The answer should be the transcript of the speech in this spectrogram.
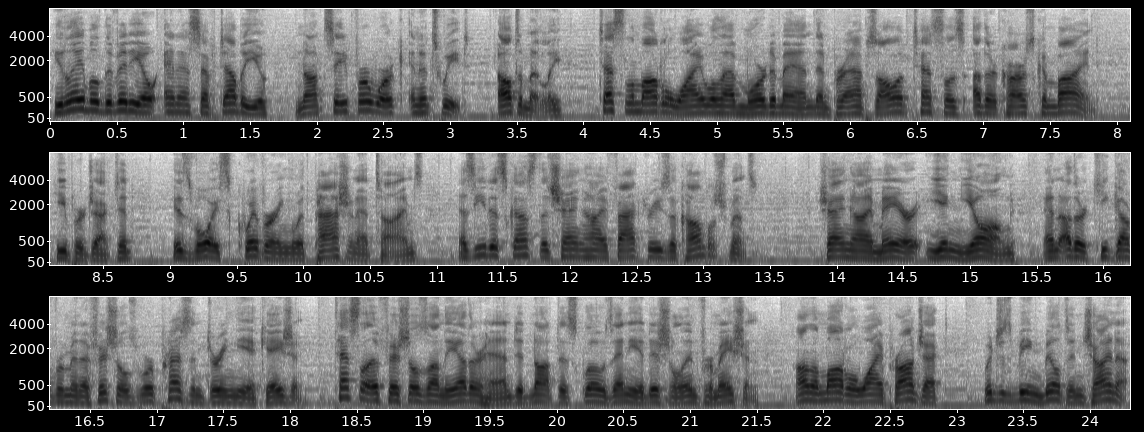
He labeled the video NSFW, not safe for work, in a tweet. Ultimately, Tesla Model Y will have more demand than perhaps all of Tesla's other cars combined, he projected, his voice quivering with passion at times as he discussed the Shanghai factory's accomplishments. Shanghai Mayor Ying Yong and other key government officials were present during the occasion. Tesla officials, on the other hand, did not disclose any additional information on the Model Y project, which is being built in China.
